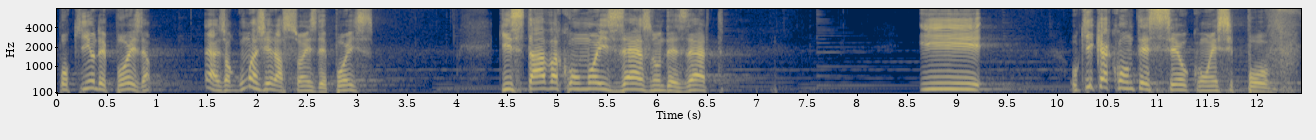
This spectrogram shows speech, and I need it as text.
pouquinho depois, né? Mas algumas gerações depois, que estava com Moisés no deserto. E o que, que aconteceu com esse povo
